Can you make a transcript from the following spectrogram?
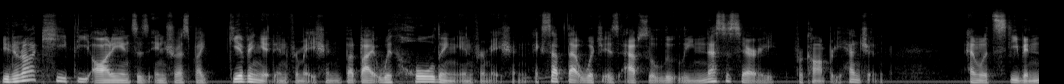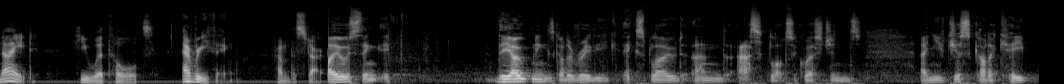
You do not keep the audience's interest by giving it information, but by withholding information, except that which is absolutely necessary for comprehension. And with Steven Knight, he withholds everything from the start. I always think if the opening's got to really explode and ask lots of questions, and you've just got to keep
